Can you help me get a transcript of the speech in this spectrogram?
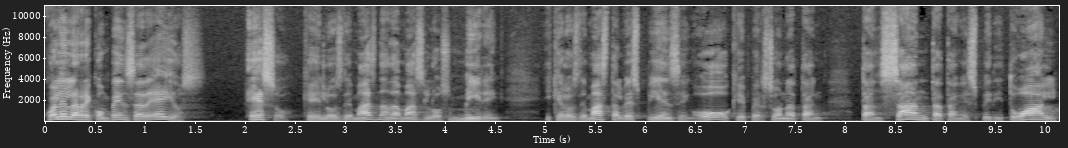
¿Cuál es la recompensa de ellos? Eso, que los demás nada más los miren y que los demás tal vez piensen, oh, qué persona tan, tan santa, tan espiritual,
